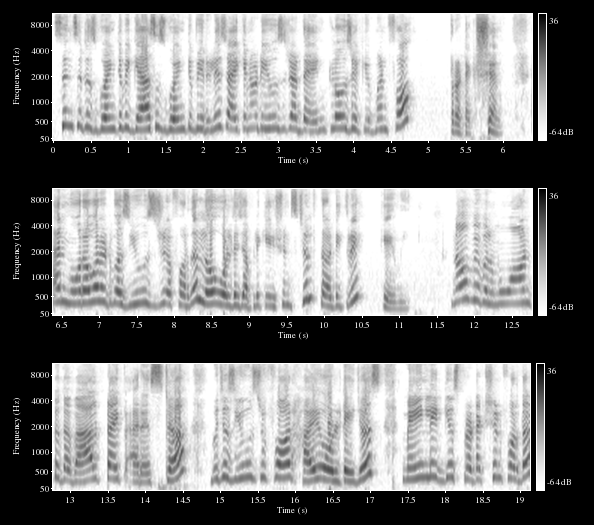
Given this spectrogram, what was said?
Since it is going to be gas is going to be released, I cannot use it at the enclosed equipment for protection. And moreover, it was used for the low voltage applications till 33 kV. Now we will move on to the valve type arrestor which is used for high voltages. Mainly it gives protection for the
